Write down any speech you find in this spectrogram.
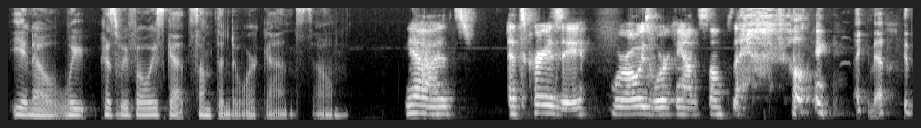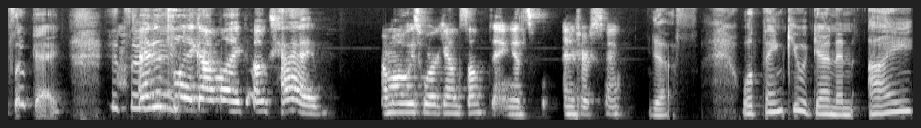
you know, we because we've always got something to work on. So Yeah, it's it's crazy. We're always working on something. I know. It's okay. It's okay. And it's like I'm like, okay. I'm always working on something. It's interesting. Yes. Well, thank you again. And I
